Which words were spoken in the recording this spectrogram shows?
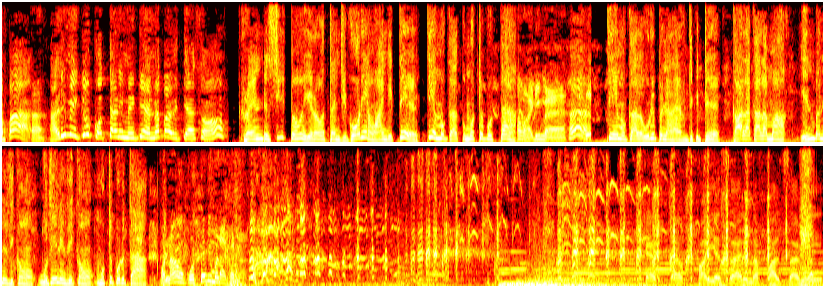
அப்பா அடிமைக்கும் கொத்தடிமைக்கும் என்னப்பா வித்தியாசம்? ரெண்டு சீட்டும் இருபத்தஞ்சு கோடியை வாங்கிட்டு திமுகவுக்கு முட்டு புட்டா. அடிமை. திமுக உறுப்பினரா இருந்துகிட்டு காலகாலமா இன்ப நிதிக்கும் உதயநிதிக்கும் முட்டு கொடுத்தா. கொத்தடிமடா கண்ணா. பையன் சார் இந்த பால்சாமி.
